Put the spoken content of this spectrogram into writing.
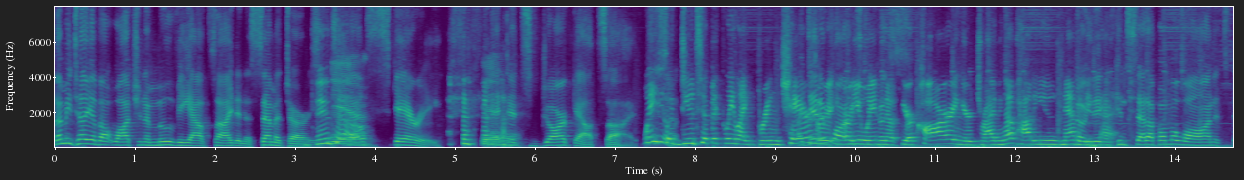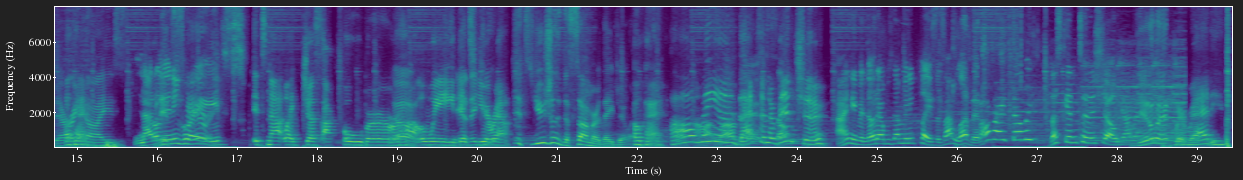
Let me tell you about watching a movie outside in a cemetery. do tell. Yeah. It's scary and it's dark outside. Wait, so do you typically like bring chairs or are you in because- your car and you're driving up? How do you No, navigate you, you can set up on the lawn. It's very Okay. nice. Not on any graves. it's not like just October or No. Halloween. Yeah, it's year do- round. It's usually the summer they do it. Okay. Oh man, that's it. an So- adventure. I didn't even know that was that many places. I love it. All right, Philly. Let's get into the show. Y'all ready? Do it. We're ready.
